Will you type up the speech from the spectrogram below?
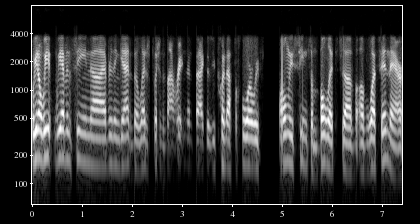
You know, we we haven't seen uh, everything yet. The legislation is not written. In fact, as you pointed out before, we've only seen some bullets of of what's in there.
